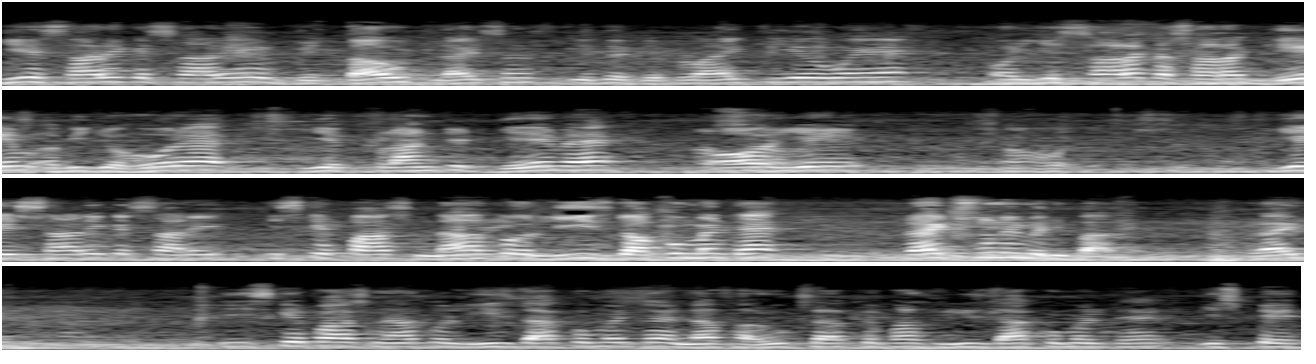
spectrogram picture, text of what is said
ये सारे के सारे विदाउट लाइसेंस इधर डिप्लॉय किए हुए हैं और ये सारा का सारा गेम अभी जो हो रहा है, ये प्लांटेड गेम है और ये ये सारे के सारे इसके पास ना तो लीज डॉक्यूमेंट है। राइट सुने मेरी बात। राइट इसके पास ना तो लीज डॉक्यूमेंट है, ना फारूक साहब के पास लीज डॉक्यूमेंट है। इस पे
